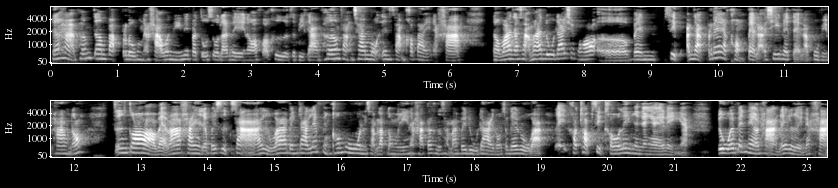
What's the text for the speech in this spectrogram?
เนื้อหาเพิ่มเติมปรับปรุงนะคะ วันนี้ในประตูโซลาเรเนาะก็คือจะมีการเพิ่มฟังก์ชันโหมดเล่นซ้ำเข้าไปนะคะ แต่ว่าจะสามารถดูได้เฉพาะเออเป็นสิบอันดับแรกของแต่ละอาชีพในแต่ละภูมิภาคเนาะซึ่งก็แบบว่าใครอยากจะไปศึกษาหรือว่าเป็นการแลกเปลี่ยนข้อมูลสำหรับตรงนี้นะคะ ก็คือสามารถไปดูได้เนาะจะได้รู้ว่าเอ้ยเขาท็อปสิบเขาเล่นกันยังไงอะไรเงี้ยดูไว้เป็นแนวทางได้เลยนะคะ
